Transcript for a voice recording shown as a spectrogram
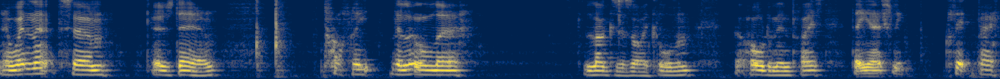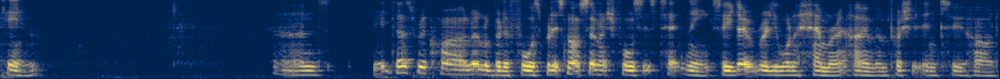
Now when that um, goes down, properly, the little uh, lugs as I call them, that hold them in place, they actually clip back in and it does require a little bit of force but it's not so much force it's technique so you don't really want to hammer it home and push it in too hard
